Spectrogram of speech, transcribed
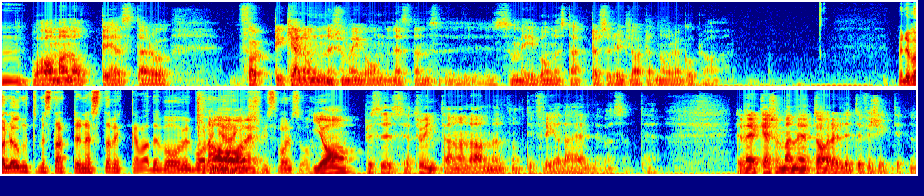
Mm. Och har man 80 hästar och 40 kanoner som är igång nästan som är igång och startar så det är klart att några går bra. Men det var lugnt med starter nästa vecka va? Det var väl bara Ja, Jägers, visst var det så? Ja, precis. Jag tror inte han hade använt något i fredag heller. Va? Så eh, det verkar som han tar det lite försiktigt nu.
